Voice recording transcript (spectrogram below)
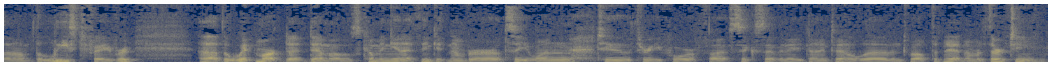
um, the least favorite, uh, the Witmark de demos, coming in, I think, at number, let's see, 1, 2, 3, 4, 5, 6, 7, 8, 9, 10, 11, 12, 13, yeah, number 13.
